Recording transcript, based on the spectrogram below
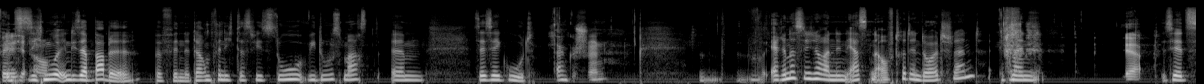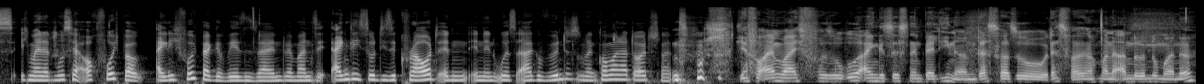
Wenn Finde es ich sich auch. nur in dieser Bubble befindet. Darum finde ich das, wie du, wie du es machst, ähm, sehr, sehr gut. Dankeschön. Erinnerst du dich noch an den ersten Auftritt in Deutschland? Ich meine, Ja. ist jetzt, ich meine, das muss ja auch furchtbar, eigentlich furchtbar gewesen sein, wenn man eigentlich so diese Crowd in, in den USA gewöhnt ist und dann kommt man nach Deutschland. Ja, vor allem war ich vor so ureingesessenen Berlinern. Das war so, das war nochmal eine andere Nummer, ne?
